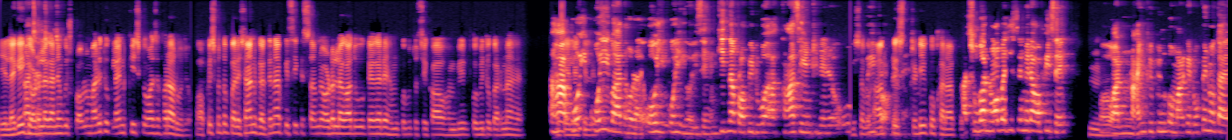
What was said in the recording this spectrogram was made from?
ये लगे कि अच्छा, ऑर्डर अच्छा, लगाने में कुछ प्रॉब्लम आ रही तो क्लाइंट खींच के वहाँ से फरार हो जाओ। ऑफ़िस में तो परेशान करते ना आप किसी के सामने ऑर्डर लगा दो वो क्या करे हमको भी तो सिखाओ हम भी को भी तो करना है। हाँ वही वही बात हो रहा है वही वही वही से कितना प्रॉफिट हुआ कहाँ से एंट्री ले रहे हो वो- सब आपकी स्टडी को खराब सुबह नौ बजे से मेरा ऑफ़िस है हम्म, और नाइन फिफ्टीन को मार्केट ओपन होता है।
